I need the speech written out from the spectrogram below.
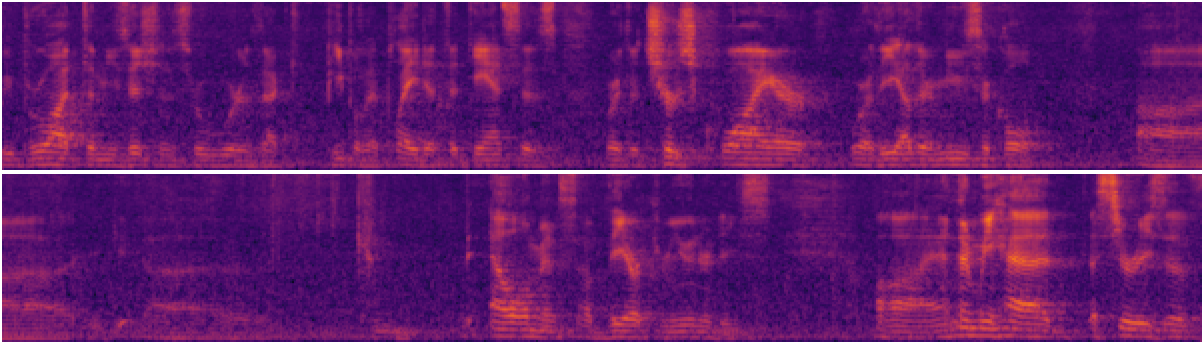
We brought the musicians who were the people that played at the dances or the church choir or the other musical uh, uh, elements of their communities. Uh, and then we had a series of,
